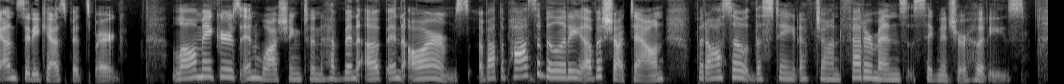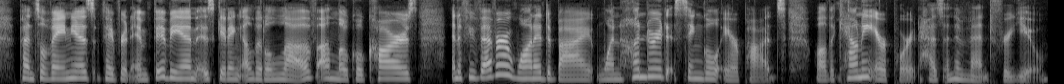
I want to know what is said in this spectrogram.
on CityCast Pittsburgh, lawmakers in Washington have been up in arms about the possibility of a shutdown, but also the state of John Fetterman's signature hoodies. Pennsylvania's favorite amphibian is getting a little love on local cars, and if you've ever wanted to buy 100 single AirPods, well, the county airport has an event for you.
